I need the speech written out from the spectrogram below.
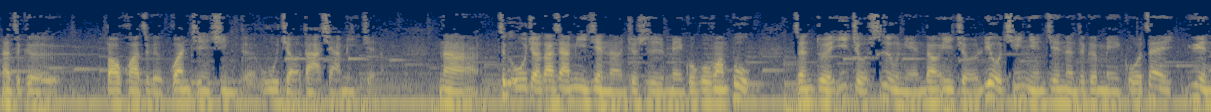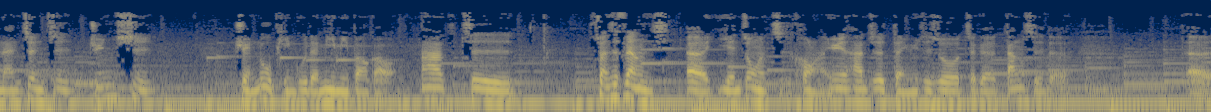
那这个包括这个关键性的五角大厦密件那这个五角大厦密件呢，就是美国国防部针对一九四五年到一九六七年间的这个美国在越南政治军事卷入评估的秘密报告。它是算是非常呃严重的指控啊，因为它就等于是说这个当时的呃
